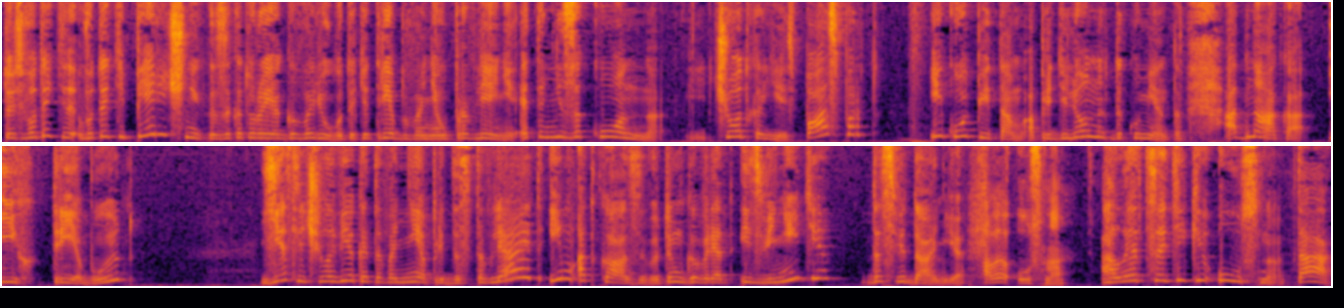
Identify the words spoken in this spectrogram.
то есть вот эти, вот эти перечни, за которые я говорю, вот эти требования управления, это незаконно. Четко есть паспорт и копии там определенных документов. Однако их требуют, если человек этого не предоставляет, им отказывают, им говорят, извините, до свидания. Але усно. Але це тільки усно, так.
